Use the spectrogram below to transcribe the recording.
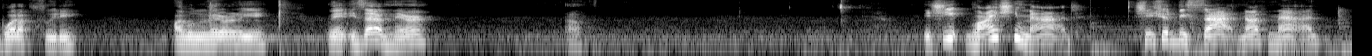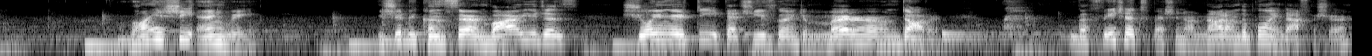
What up, sweetie? I will literally. Wait, is that a mirror? Oh. Is she. Why is she mad? She should be sad, not mad. Why is she angry? You should be concerned. Why are you just showing her teeth that she's going to murder her own daughter? The facial expression are not on the point, that's for sure.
